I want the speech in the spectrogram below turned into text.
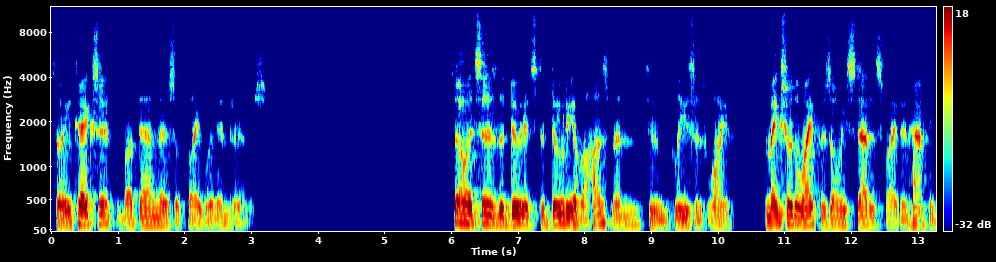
so he takes it, but then there's a fight with Indra's. So it says the du, it's the duty of a husband to please his wife, to make sure the wife is always satisfied and happy.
